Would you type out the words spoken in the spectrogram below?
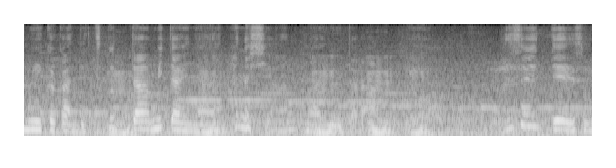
うん。6日間で作ったみたいなうん。話やん、まあ言うたら、うん。でそれってその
